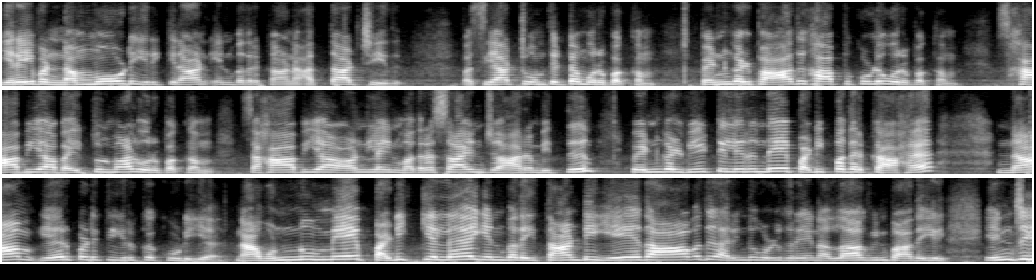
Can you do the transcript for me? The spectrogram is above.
இறைவன் நம்மோடு இருக்கிறான் என்பதற்கான அத்தாட்சி இது. பசியாற்றுவோம் திட்டம் ஒரு பக்கம் பெண்கள் பாதுகாப்பு குழு ஒரு பக்கம் சஹாபியா பைத்துல்மால் ஒரு பக்கம் சஹாபியா ஆன்லைன் மதரசா என்று ஆரம்பித்து பெண்கள் வீட்டிலிருந்தே படிப்பதற்காக நாம் ஏற்படுத்தி இருக்கக்கூடிய நான் ஒன்றுமே படிக்கலை என்பதை தாண்டி ஏதாவது அறிந்து கொள்கிறேன் அல்லாஹ்வின் பாதையில் என்று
